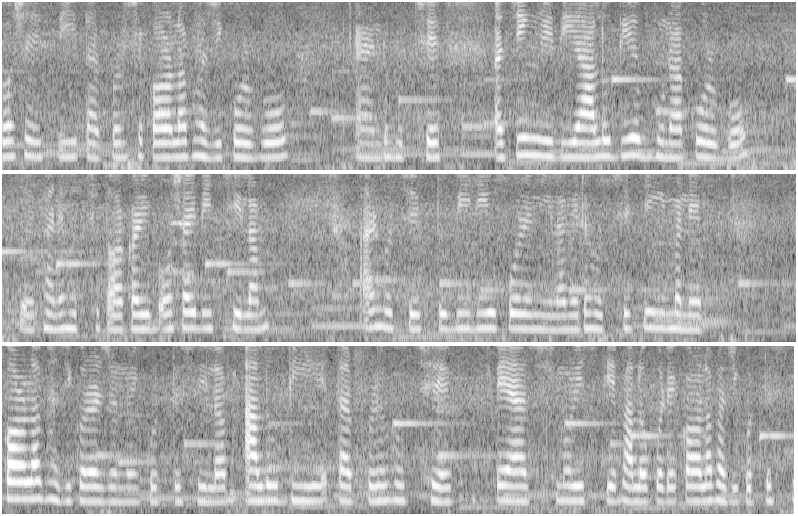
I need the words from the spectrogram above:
বসাইছি, তারপর হচ্ছে করলা ভাজি করব অ্যান্ড হচ্ছে চিংড়ি দিয়ে, আলু দিয়ে ভুনা করব। তো এখানে হচ্ছে তরকারি বসাই দিচ্ছিলাম। আর হচ্ছে একটু ভিডিও করে নিলাম। এটা হচ্ছে চিং মানে করলা ভাজি করার জন্যই করতেছিলাম। আলু দিয়ে, তারপরে হচ্ছে পেঁয়াজ, মরিচ দিয়ে ভালো করে করলা ভাজি করতেছি।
